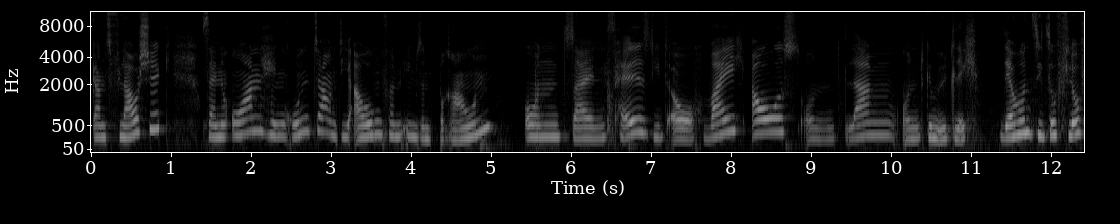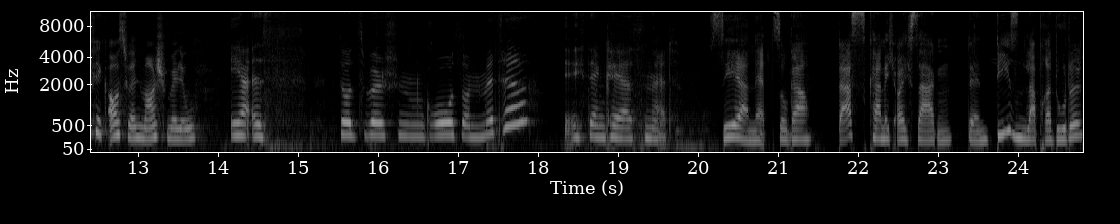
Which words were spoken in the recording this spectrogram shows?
ganz flauschig. Seine Ohren hängen runter und die Augen von ihm sind braun. Und sein Fell sieht auch weich aus und lang und gemütlich. Der Hund sieht so fluffig aus wie ein Marshmallow. Er ist so zwischen groß und mittel. Ich denke, er ist nett. Sehr nett sogar. Das kann ich euch sagen, denn diesen Labradoodle,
